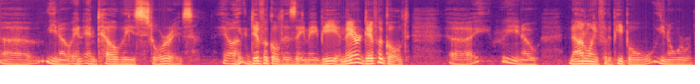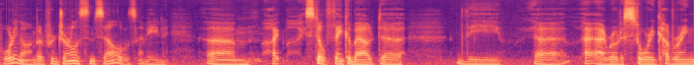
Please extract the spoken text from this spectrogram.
uh, you know and, and tell these stories. You know, difficult as they may be and they are difficult uh, you know not only for the people you know we're reporting on but for journalists themselves. I mean um, I, I, still think about uh, the uh, I, I, wrote a story covering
